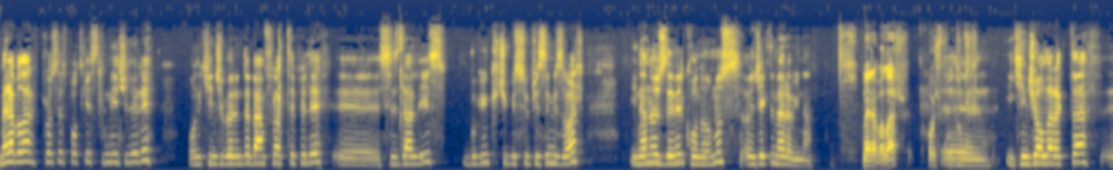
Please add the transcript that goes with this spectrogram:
Merhabalar Proses Podcast dinleyicileri. 12. bölümde ben Fırat Tepeli e, sizlerleyiz. Bugün küçük bir sürprizimiz var. İnan Özdemir konuğumuz. Öncelikle merhaba İnan. Merhabalar, hoş bulduk. E, ikinci olarak da e,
